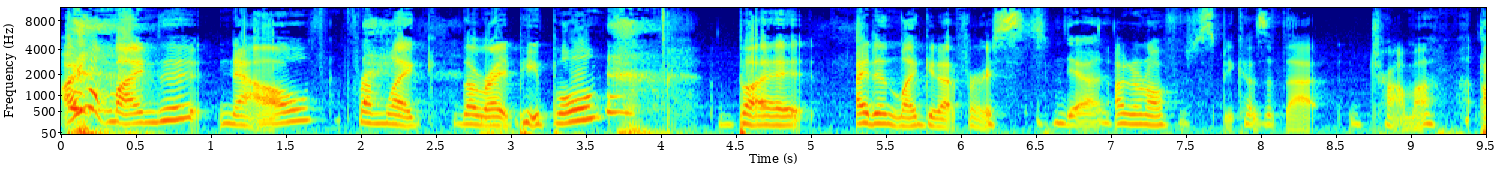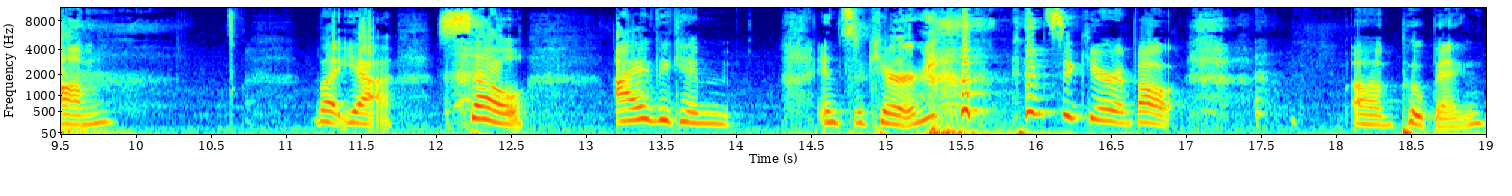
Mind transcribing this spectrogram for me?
I don't mind it now from like the right people, but I didn't like it at first. Yeah. I don't know if it's because of that trauma. Um, but yeah, so I became insecure, insecure about um, pooping,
